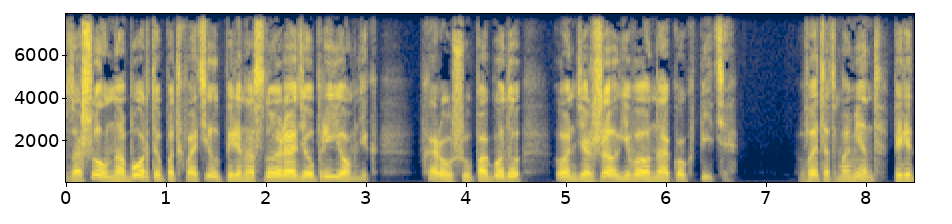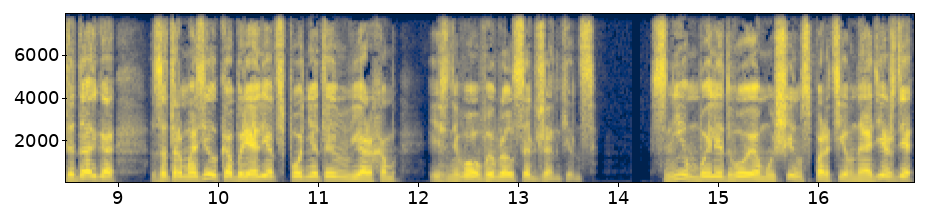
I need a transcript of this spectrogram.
зашел на борт и подхватил переносной радиоприемник. В хорошую погоду он держал его на кокпите. В этот момент перед Эдальго затормозил кабриолет с поднятым верхом, из него выбрался Дженкинс. С ним были двое мужчин в спортивной одежде,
